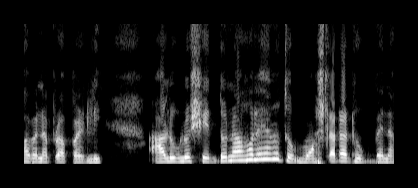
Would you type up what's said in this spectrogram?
হবে না প্রপারলি আলুগুলো সেদ্ধ না হলে জানো তো মশলাটা ঢুকবে না।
